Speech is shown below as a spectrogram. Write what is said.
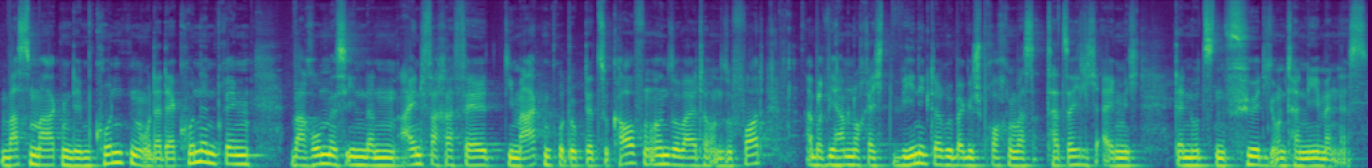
was Marken dem Kunden oder der Kundin bringen, warum es ihnen dann einfacher fällt, die Markenprodukte zu kaufen und so weiter und so fort. Aber wir haben noch recht wenig darüber gesprochen, was tatsächlich eigentlich der Nutzen für die Unternehmen ist.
